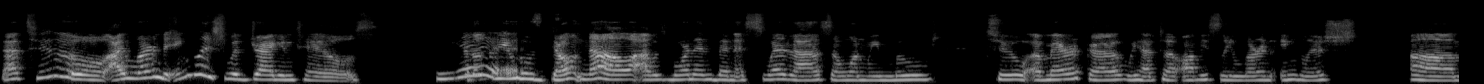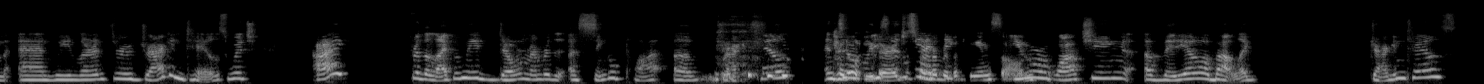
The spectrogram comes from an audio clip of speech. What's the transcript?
That too. I learned English with Dragon Tales. Yes. For those of you who don't know, I was born in Venezuela, so when we moved to America, we had to obviously learn English. Um, and we learned through Dragon Tales, which I for the life of me, don't remember the, a single plot of Dragon Tales until I recently. I just remember I the theme song. You were watching a video about like Dragon Tales.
